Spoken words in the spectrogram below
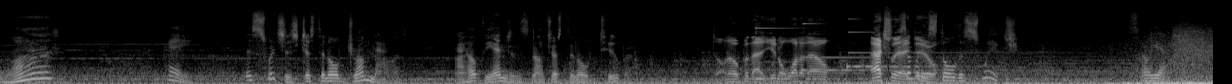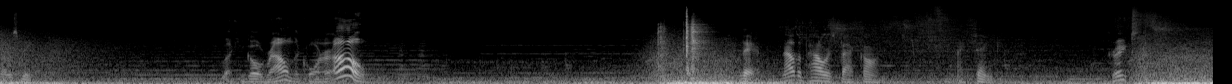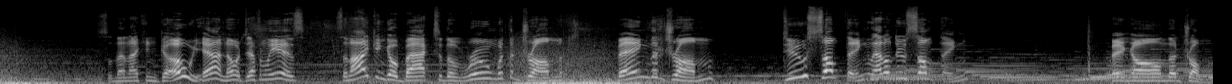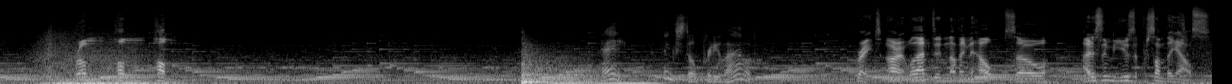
What? Hey, this switch is just an old drum mallet. I hope the engine's not just an old tuba. Don't open that, you don't want to know. Actually, Somebody I do. stole the switch. Oh yeah, that was me. I can go around the corner. Oh! There, now the power's back on. I think. Great. So then I can go. Oh, yeah, no, it definitely is. So now I can go back to the room with the drum, bang the drum, do something. That'll do something. Bang on the drum. Rum pum pum. Hey, that thing's still pretty loud. Great. All right, well, that did nothing to help, so I just need to use it for something else.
